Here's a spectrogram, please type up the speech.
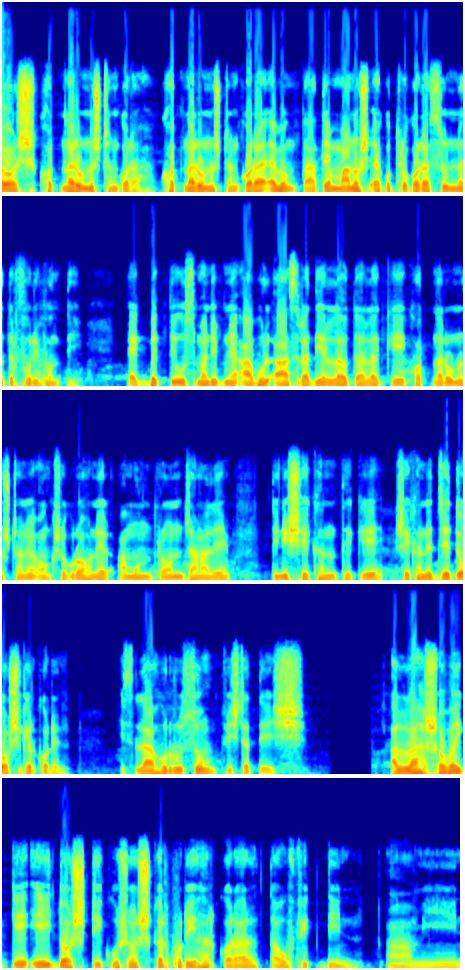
দশ খতনার অনুষ্ঠান করা। খতনার অনুষ্ঠান করা এবং তাতে মানুষ একত্র করা সুন্নাতের পরিপন্থী। এক ব্যক্তি উসমান ইবনে আবুল আস রাদিয়াল্লাহ তালাকে খতনার অনুষ্ঠানে অংশগ্রহণের আমন্ত্রণ জানালে তিনি সেখান থেকে, সেখানে যেতে অস্বীকার করেন। ইসলাহুর রুসুম পৃষ্ঠা তেইশ। আল্লাহ সবাইকে এই দশটি কুসংস্কার পরিহার করার তৌফিক দিন। আমিন।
